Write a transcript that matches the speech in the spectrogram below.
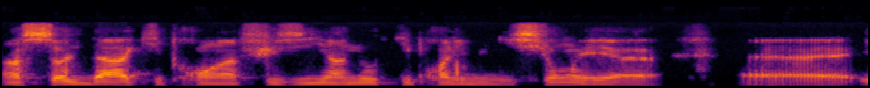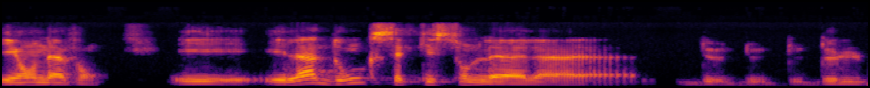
un soldat qui prend un fusil, un autre qui prend les munitions et, euh, et en avant. Et, et, là donc cette question de la, de, de, de, de,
